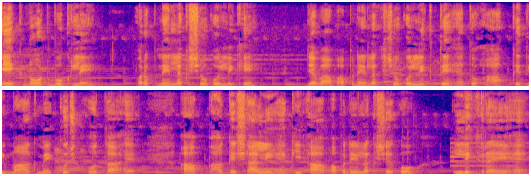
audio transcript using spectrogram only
एक नोटबुक लें और अपने लक्ष्यों को लिखें। जब आप अपने लक्ष्यों को लिखते हैं तो आपके दिमाग में कुछ होता है। आप भाग्यशाली हैं कि आप अपने लक्ष्य को लिख रहे हैं।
